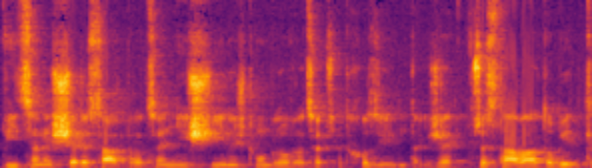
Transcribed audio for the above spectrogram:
více než 60% nižší, než tomu bylo v roce předchozím. Takže přestává to být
